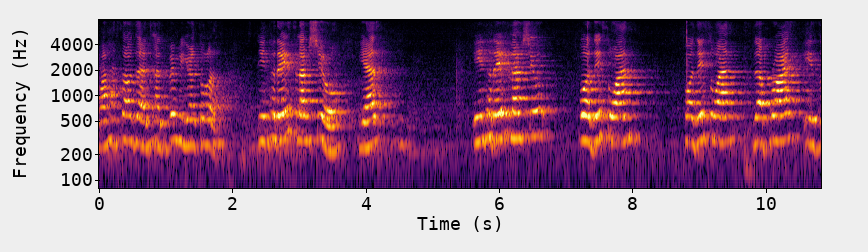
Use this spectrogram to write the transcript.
one thousand and fifty US dollars. In today's live show, yes. In today's show, for this one, for this one, the price is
